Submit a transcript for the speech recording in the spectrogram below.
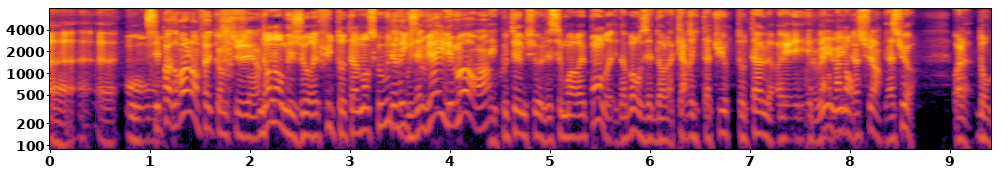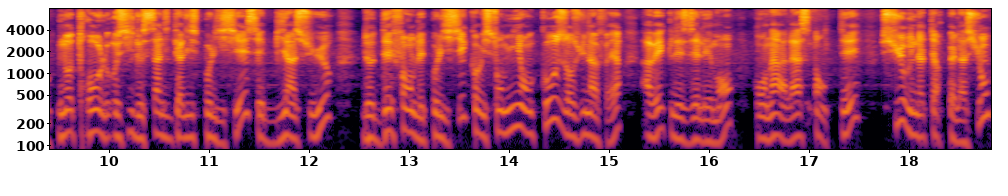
Euh, euh, on- c'est pas drôle en fait comme sujet hein. Non, non, mais je réfute totalement ce que vous dites. Vous êtes- il est mort hein. Écoutez, monsieur, laissez-moi répondre. D'abord, vous êtes dans la caricature totale et, et Ah oui, oui, permanente. bien sûr. Bien sûr. Voilà. Donc, notre rôle aussi de syndicaliste policier, c'est bien sûr de défendre les policiers quand ils sont mis en cause dans une affaire avec les éléments qu'on a à l'instant T sur une interpellation.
